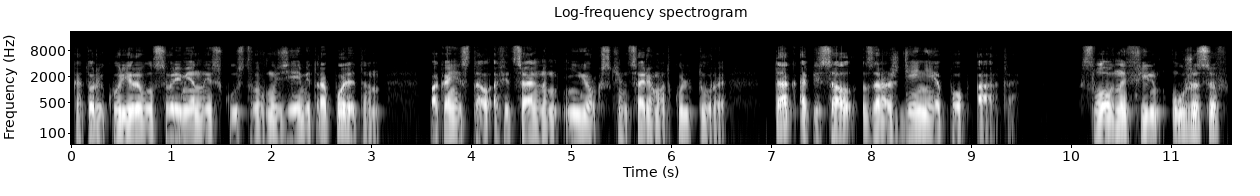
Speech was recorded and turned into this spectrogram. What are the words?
который курировал современное искусство в музее Метрополитен, пока не стал официальным нью-йоркским царем от культуры, так описал зарождение поп-арта. Словно фильм ужасов,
